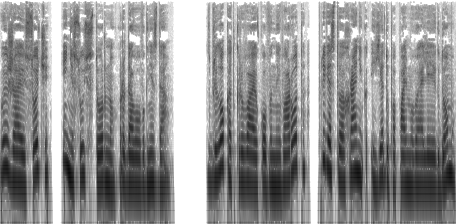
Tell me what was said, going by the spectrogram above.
Выезжаю из Сочи и несусь в сторону родового гнезда. С брелока открываю кованые ворота, приветствую охранника и еду по пальмовой аллее к дому,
